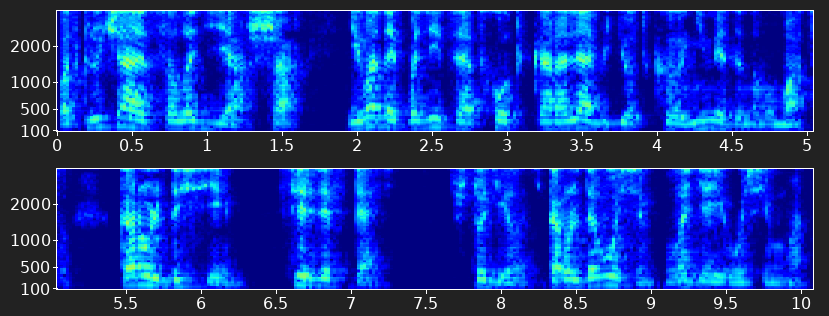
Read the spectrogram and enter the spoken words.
Подключается ладья, шах. И в этой позиции отход короля ведет к немедленному мату. Король d7, ферзь f5. Что делать? Король d8, ладья e8 мат.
